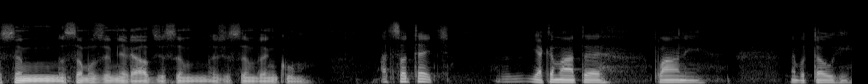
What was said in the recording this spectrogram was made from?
jsem samozřejmě rád, že jsem, že jsem venku. A co teď? Jaké máte plány nebo touhy?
